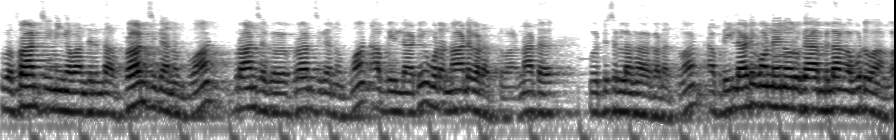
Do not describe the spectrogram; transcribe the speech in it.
இப்போ ஃப்ரான்ஸுக்கு நீங்கள் வந்திருந்தால் ஃப்ரான்ஸுக்கு அனுப்புவான். ஃப்ரான்ஸுக்கு ஃப்ரான்ஸுக்கு அனுப்புவான். அப்படி இல்லாட்டி உங்களோட நாடு கடத்துவான். நாட்டை விட்டு ஸ்ரீலங்கா கடத்துவான். அப்படி இல்லாட்டி கொண்டு இன்னொரு கேம்பில் அங்கே விடுவாங்க.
